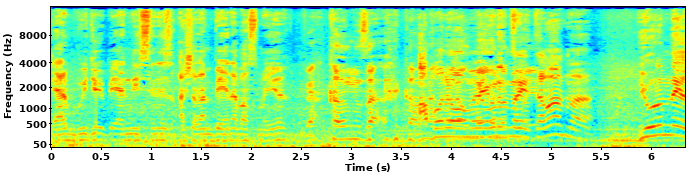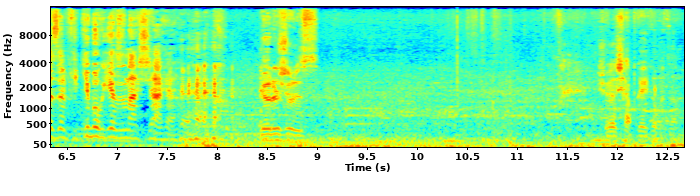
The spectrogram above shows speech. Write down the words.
Eğer bu videoyu beğendiyseniz aşağıdan beğene basmayı, Ve kanalımıza kanala abone olmayı unutmayın tamam mı? Yorum da yazın, fikir bok yazın aşağıya. Görüşürüz. Şöyle şapkayı kapatalım.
